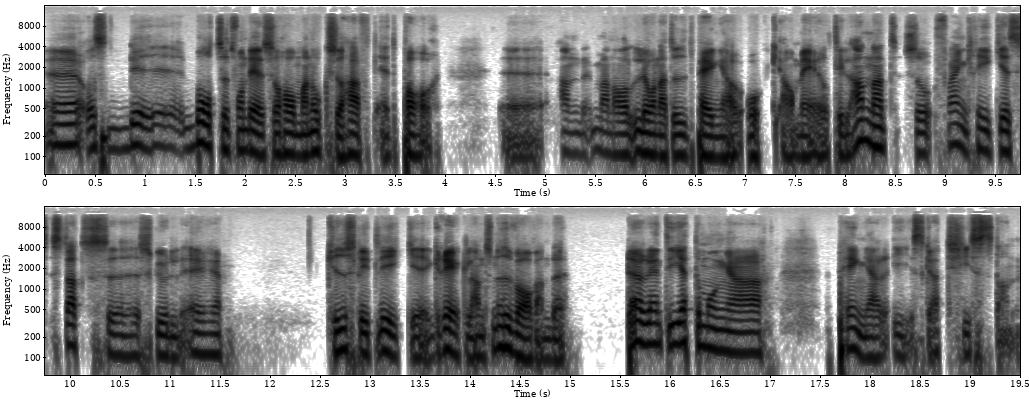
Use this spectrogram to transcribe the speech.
Eh, och det, bortsett från det så har man också haft ett par eh, man har lånat ut pengar och arméer till annat. Så Frankrikes statsskuld är kusligt lik eh, Greklands nuvarande. Där är inte jättemånga pengar i skattkistan.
